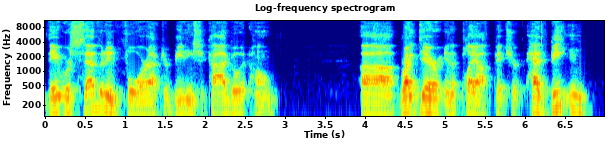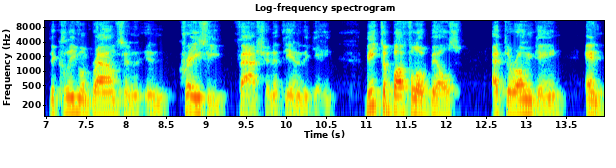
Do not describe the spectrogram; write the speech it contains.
they were seven and four after beating Chicago at home, uh, right there in the playoff picture. Had beaten the Cleveland Browns in, in crazy fashion at the end of the game, beat the Buffalo Bills at their own game, and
